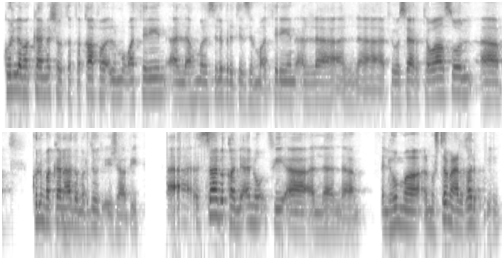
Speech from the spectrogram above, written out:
كلما كان نشرت الثقافة المؤثرين اللي هم السليبرتيز المؤثرين في وسائل التواصل آه، كل ما كان هذا مردود إيجابي. آه، سابقا لأنه في اللي هم المجتمع الغربي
